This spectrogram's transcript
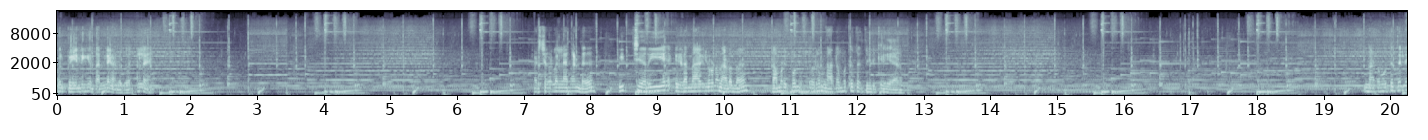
ഒരു പെയിന്റിങ് തന്നെയാണിത് അല്ലേ? കാഴ്ചകളെല്ലാം കണ്ട് ഈ ചെറിയ ഇടനാഴിലൂടെ നടന്ന് നമ്മളിപ്പോൾ ഒരു നടുമുറ്റത്ത് നടുമുറ്റത്തിലെ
